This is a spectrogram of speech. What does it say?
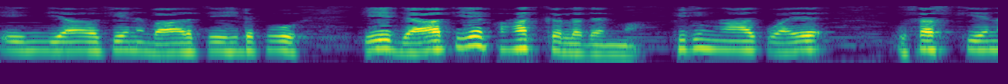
ඒ ඉන්දියාව කියන ಭಾರತයේ හිටපු ඒ જાතිය පහත් කරලා දැම්මා. පිටින් ආපු අය උසස් කියන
